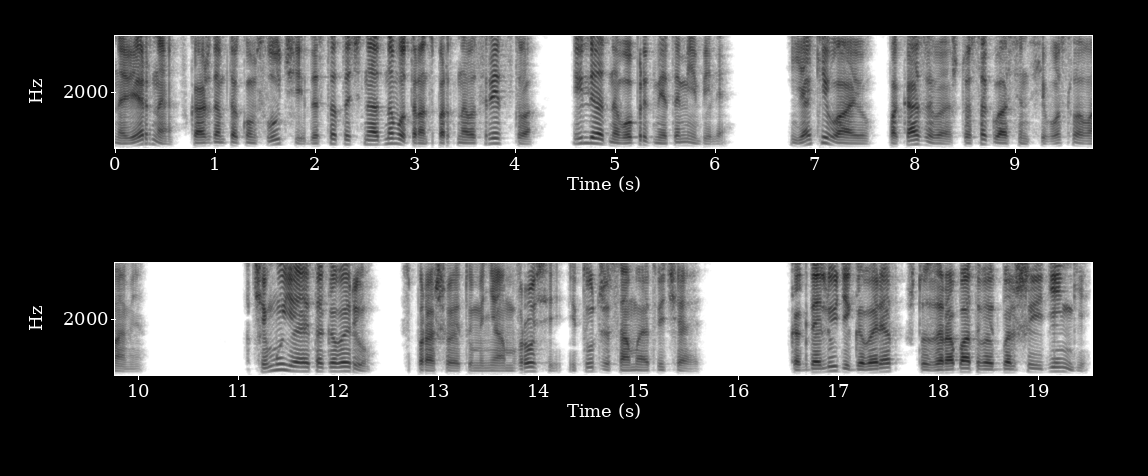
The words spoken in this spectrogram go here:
Наверное, в каждом таком случае достаточно одного транспортного средства или одного предмета мебели. Я киваю, показывая, что согласен с его словами. «К чему я это говорю?» – спрашивает у меня Амвросий и тут же самое отвечает. Когда люди говорят, что зарабатывают большие деньги,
